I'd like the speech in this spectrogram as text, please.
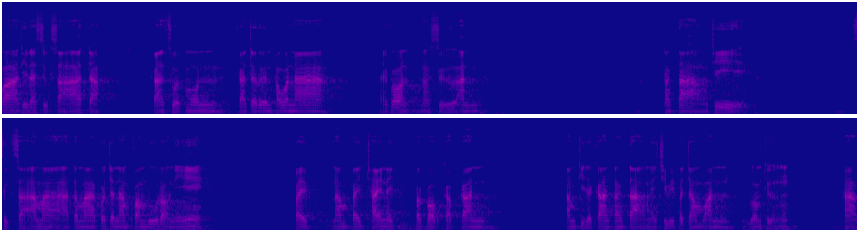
ว่าที่ได้ศึกษาจาก การสวดมนต์ การเจริญภาวนา แล้วก็หนังสืออันต่างๆที่ศึกษามาอาตมาก็จะนำความรู้เหล่านี้ ไปนำไปใช้ในประกอบกับการทำกิจการต่างๆ ในชีวิตประจำวันรวมถึงหาก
